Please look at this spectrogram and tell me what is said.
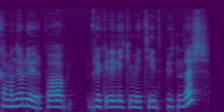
kan man jo lure på Bruker de like mye tid utendørs?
